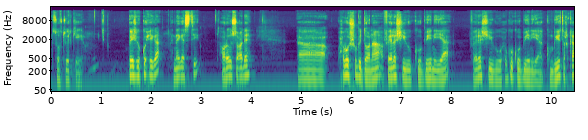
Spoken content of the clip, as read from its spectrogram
softwarekeyga. Bageka ku xiga negasty horey u socde. Waxbuu shubi doonaa feelashiibuu koobeynayaa feelashiibuu wuxuu ku koobeynayaa computerka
